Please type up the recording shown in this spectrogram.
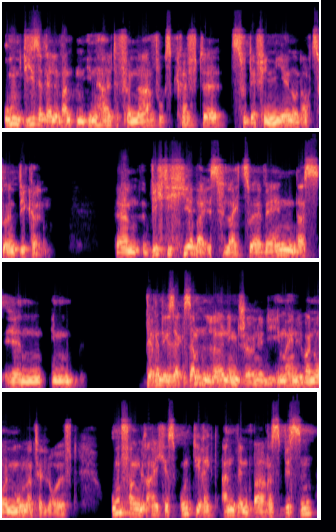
um diese relevanten Inhalte für Nachwuchskräfte zu definieren und auch zu entwickeln. Ähm, wichtig hierbei ist vielleicht zu erwähnen, dass ähm, im, während dieser gesamten Learning Journey, die immerhin über neun Monate läuft, umfangreiches und direkt anwendbares Wissen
